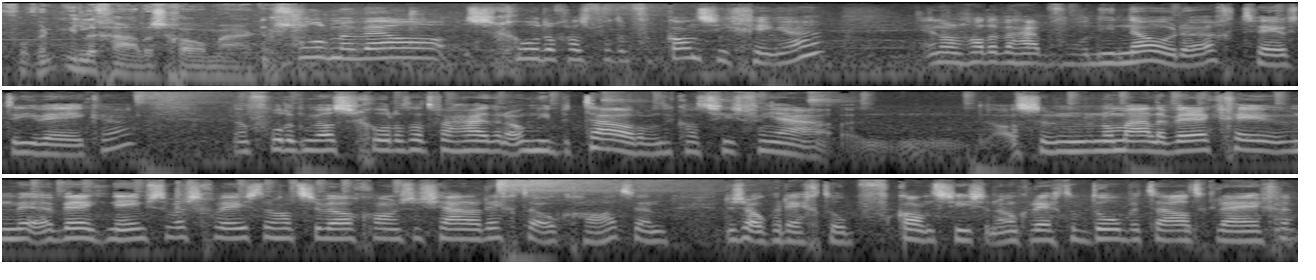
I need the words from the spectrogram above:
voor een illegale schoonmaker. Ik voelde me wel schuldig als we op vakantie gingen. En dan hadden we haar bijvoorbeeld niet nodig, twee of drie weken dan voelde ik me wel schuldig dat we haar dan ook niet betaalden. Want ik had zoiets van, ja, als ze een normale werknemster was geweest... dan had ze wel gewoon sociale rechten ook gehad. En dus ook recht op vakanties en ook recht op doorbetaald krijgen.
